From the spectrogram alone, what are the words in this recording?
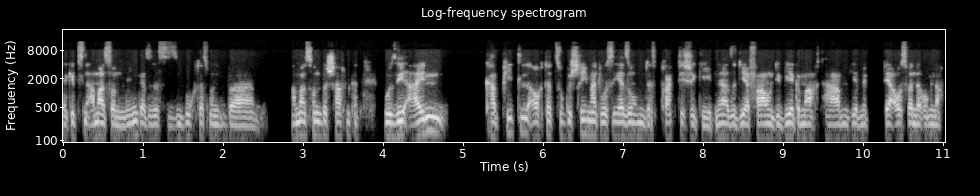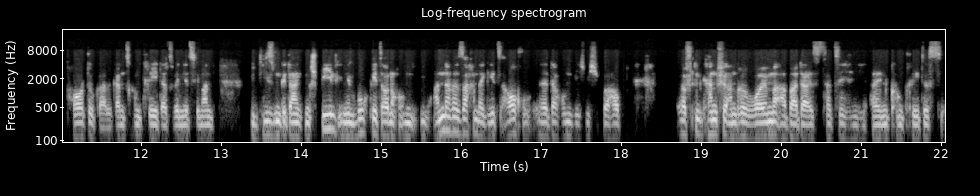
da gibt es einen Amazon-Link, also das ist ein Buch, das man über Amazon beschaffen kann, wo sie ein Kapitel auch dazu geschrieben hat, wo es eher so um das Praktische geht. Ne? Also die Erfahrung, die wir gemacht haben hier mit der Auswanderung nach Portugal, ganz konkret. Also wenn jetzt jemand mit diesem Gedanken spielt, in dem Buch geht es auch noch um andere Sachen, da geht es auch äh, darum, wie ich mich überhaupt öffnen kann für andere Räume, aber da ist tatsächlich ein konkretes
